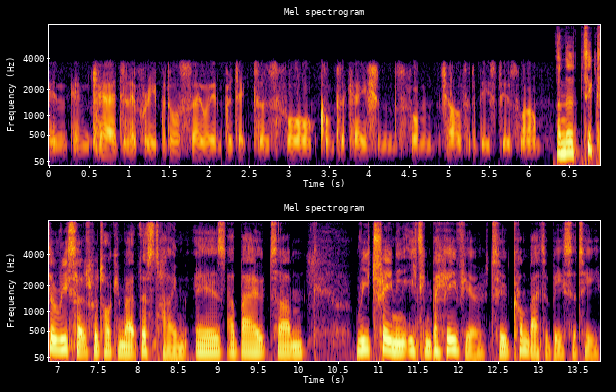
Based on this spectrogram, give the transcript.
in, in care delivery, but also in predictors for complications from childhood obesity as well. And the particular research we're talking about this time is about um, retraining eating behaviour to combat obesity.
